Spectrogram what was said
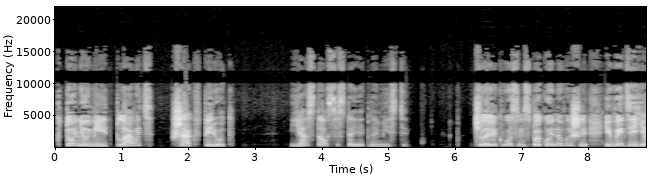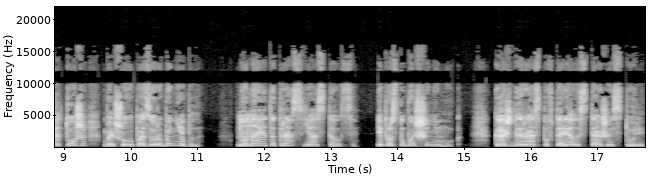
«Кто не умеет плавать, шаг вперед!» Я остался стоять на месте. Человек восемь спокойно вышли, и, выйдя я тоже, большого позора бы не было. Но на этот раз я остался. Я просто больше не мог. Каждый раз повторялась та же история.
